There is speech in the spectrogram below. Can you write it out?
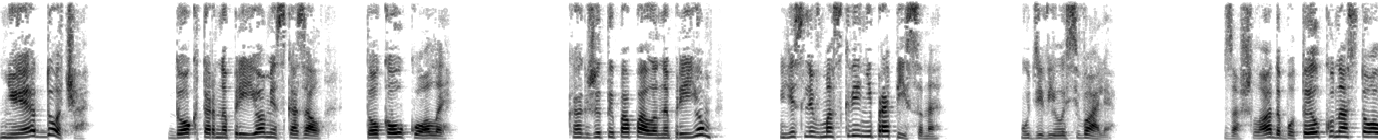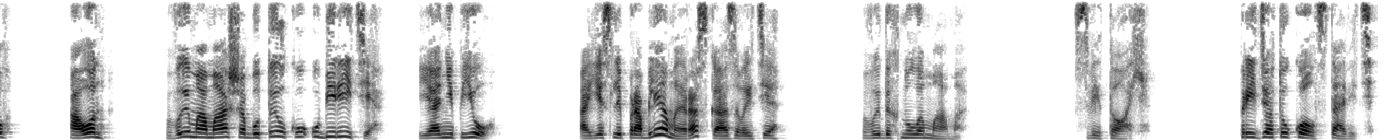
Нет, доча. Доктор на приеме сказал, только уколы. Как же ты попала на прием, если в Москве не прописано? Удивилась Валя. Зашла да бутылку на стол, а он, вы, мамаша, бутылку уберите, я не пью. А если проблемы, рассказывайте. Выдохнула мама. Святой. Придет укол ставить.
